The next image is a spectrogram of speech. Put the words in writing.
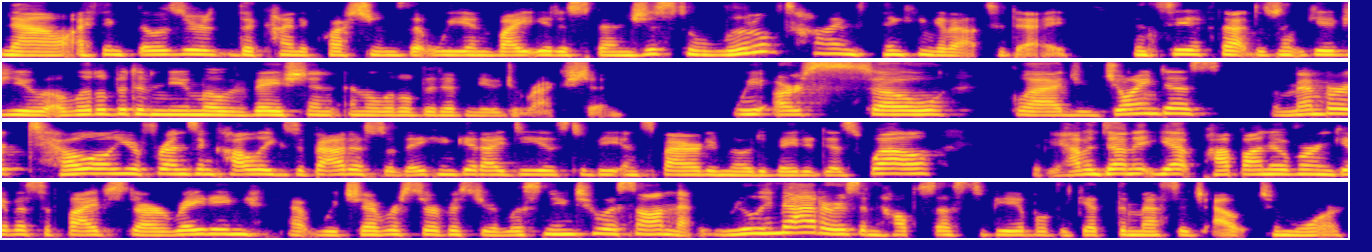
Now, I think those are the kind of questions that we invite you to spend just a little time thinking about today and see if that doesn't give you a little bit of new motivation and a little bit of new direction. We are so glad you joined us. Remember, tell all your friends and colleagues about us so they can get ideas to be inspired and motivated as well. If you haven't done it yet, pop on over and give us a five star rating at whichever service you're listening to us on. That really matters and helps us to be able to get the message out to more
